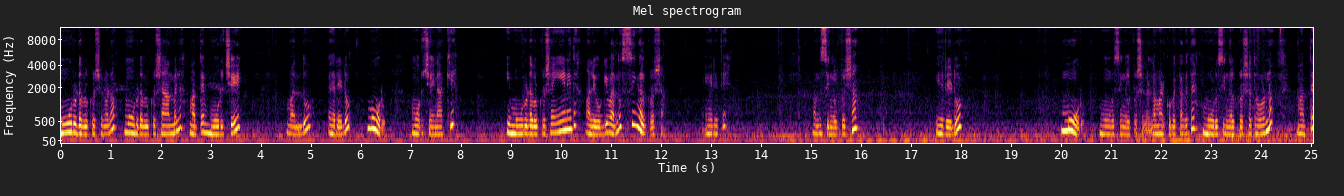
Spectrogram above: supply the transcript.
ಮೂರು ಡಬಲ್ ಕ್ರೋಶಗಳು ಮೂರು ಡಬಲ್ ಕ್ರೋಶ ಆದಮೇಲೆ ಮತ್ತೆ ಮೂರು ಚೈನ್ ಒಂದು, ಎರಡು, ಮೂರು. ಮೂರು ಚೈನ್ ಹಾಕಿ ಈ ಮೂರು ಡಬಲ್ ಕ್ರೋಶ ಏನಿದೆ, ಅಲ್ಲಿ ಹೋಗಿ ಒಂದು ಸಿಂಗಲ್ ಕ್ರೋಶ ಈ ರೀತಿ ಒಂದು ಸಿಂಗಲ್ ಕ್ರೋಶ ಎರಡು, ಮೂರು. ಮೂರು ಸಿಂಗಲ್ ಕ್ರೋಶಗಳನ್ನ ಮಾಡ್ಕೋಬೇಕಾಗುತ್ತೆ. ಮೂರು ಸಿಂಗಲ್ ಕ್ರೋಶ ತೊಗೊಂಡು ಮತ್ತು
